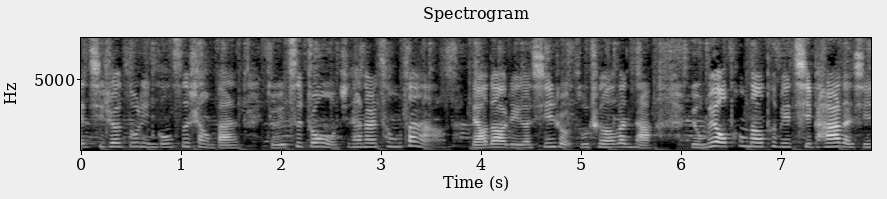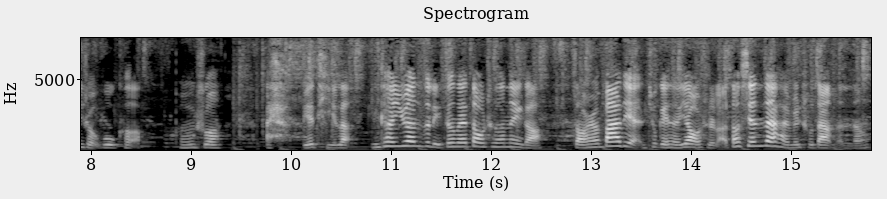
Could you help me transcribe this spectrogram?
在汽车租赁公司上班，有一次中午去他那儿蹭饭啊，聊到这个新手租车，问他有没有碰到特别奇葩的新手顾客。朋友说：“哎呀，别提了，你看院子里正在倒车那个，早上八点就给他钥匙了，到现在还没出大门呢。”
